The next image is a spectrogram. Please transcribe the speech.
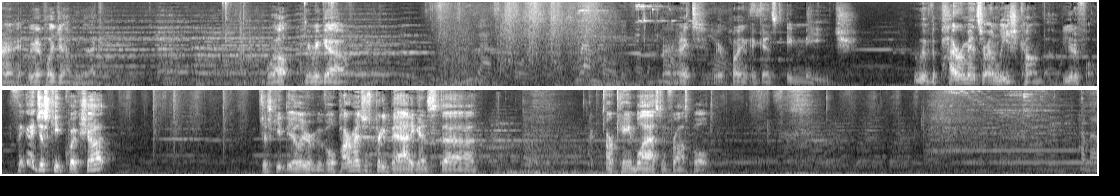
Alright, we gotta play Jabu deck. Well, here we go. Alright, we are playing against a mage. Ooh, we have the Pyromancer Unleash combo. Beautiful. I think I just keep Quick Shot. Just keep the early removal. Pyromancer's pretty bad against uh, Arcane Blast and Frostbolt. Hello.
